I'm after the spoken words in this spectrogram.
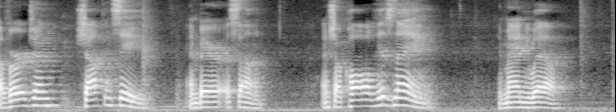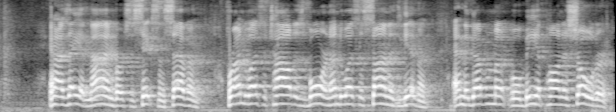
a virgin shall conceive and bear a son, and shall call his name Emmanuel. In Isaiah 9, verses 6 and 7, For unto us a child is born, unto us a son is given and the government will be upon his shoulder,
